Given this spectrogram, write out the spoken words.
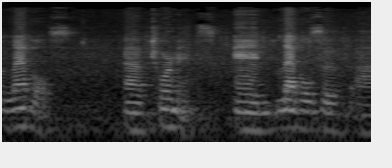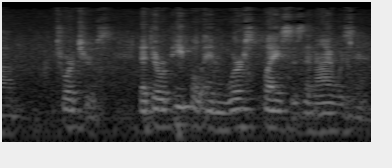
levels of torments and levels of uh, tortures, that there were people in worse places than I was in.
